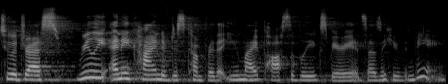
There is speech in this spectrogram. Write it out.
to address really any kind of discomfort that you might possibly experience as a human being.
